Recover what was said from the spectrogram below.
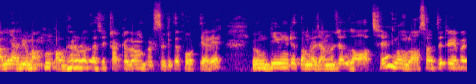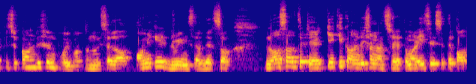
আমি আবির মাহমুদ, অধ্যয়নরত আছি চট্টগ্রাম ইউনিভার্সিটিতে ফোর্থ ইয়ারে এবং ডি ইউনিটে তোমরা জানো যে ল আছে এবং ল সাবজেক্টের এবার কিছু কন্ডিশন পরিবর্তন হয়েছে। ল অনেকের ড্রিম সাবজেক্ট সো ল সাবজেক্টের কি কি কন্ডিশন আছে? তোমার এইচএসসি তে কত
